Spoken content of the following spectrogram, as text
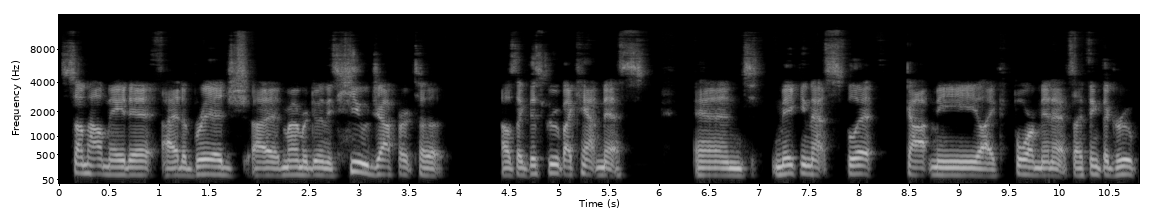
somehow made it. I had a bridge. I remember doing this huge effort to, I was like, this group I can't miss. And making that split got me like four minutes. I think the group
